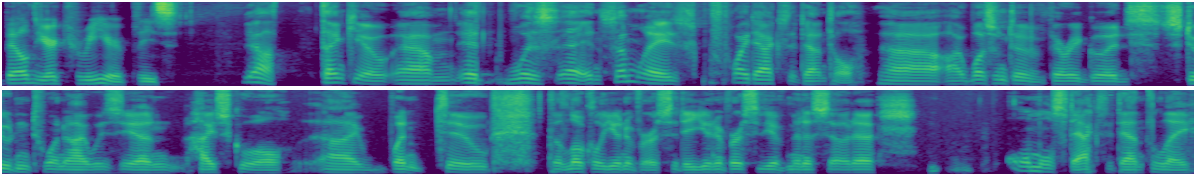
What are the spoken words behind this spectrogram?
built your career, please. Yeah, Thank you. Um, it was, uh, in some ways, quite accidental. Uh, I wasn't a very good student when I was in high school. I went to the local university, University of Minnesota, almost accidentally.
